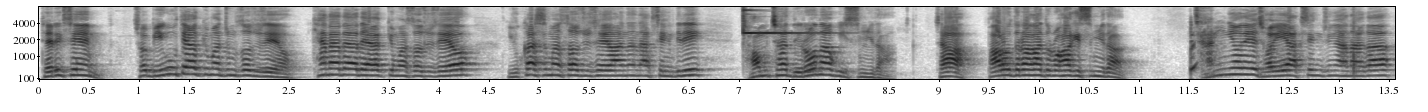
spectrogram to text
대릭쌤 저 미국 대학교만 좀 써주세요. 캐나다 대학교만 써주세요. 유카스만 써주세요 하는 학생들이 점차 늘어나고 있습니다. 자, 바로 들어가도록 하겠습니다. 작년에 저희 학생 중에 하나가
